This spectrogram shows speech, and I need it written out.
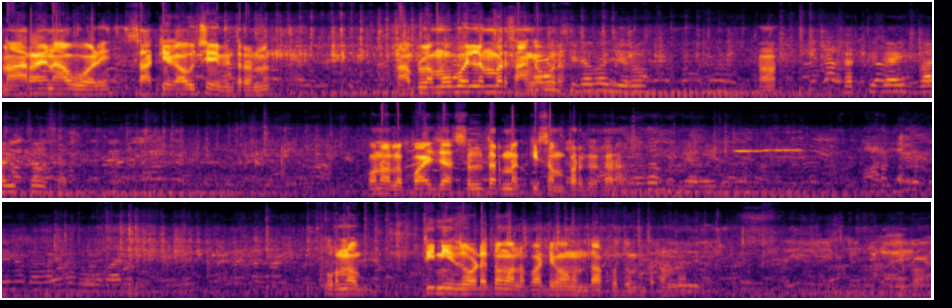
नारायण आववाळे साके गावचे आहे मित्रांनो. आपला मोबाईल नंबर सांगा बरं. Double zero. हां. सत्तेचाळीस बावीस चौसष्ट. कोणाला पाहिजे असेल तर नक्की संपर्क करा. पूर्ण तिन्ही जोड्या तुम्हाला पाठीमागून दाखवतो मित्रांनो. पहा.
